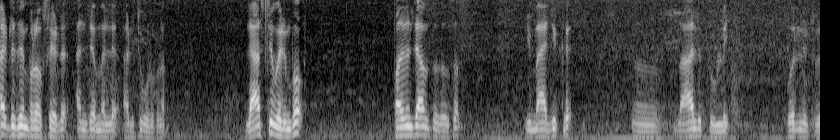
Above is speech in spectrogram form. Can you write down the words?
ഹൈഡ്രജൻ പെറോക്സൈഡ് അഞ്ച് എം എൽ അടിച്ചു കൊടുക്കണം. ലാസ്റ്റ് വരുമ്പോൾ പതിനഞ്ചാമത്തെ ദിവസം ഈ മാജിക്ക് നാല് തുള്ളി ഒരു ലിറ്റർ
